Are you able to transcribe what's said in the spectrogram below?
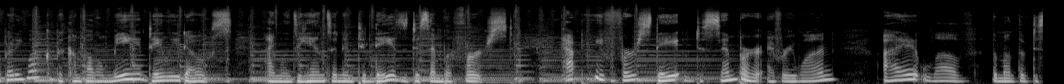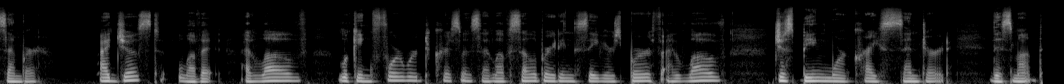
everybody. Welcome to Come Follow Me Daily Dose. I'm Lindsay Hanson, and today is December 1st. Happy first day of December, everyone. I love the month of December. I just love it. I love looking forward to Christmas. I love celebrating the Savior's birth. I love just being more Christ centered this month.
